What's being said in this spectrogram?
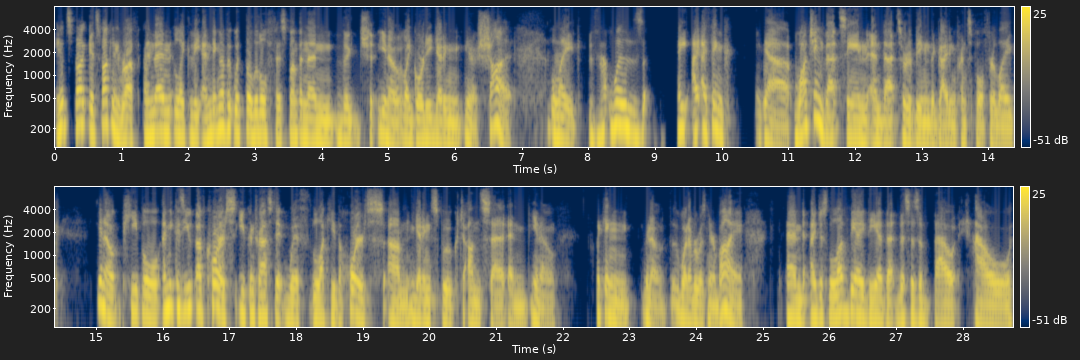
it's fuck, it's fucking rough. And then like the ending of it with the little fist bump, and then the ch- you know like Gordy getting you know shot. Mhm. Like that was, I, I I think yeah, watching that scene and that sort of being the guiding principle for like you know people. I mean, because you of course you contrast it with Lucky the horse um, getting spooked on set and you know clicking you know whatever was nearby. And I just love the idea that this is about how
